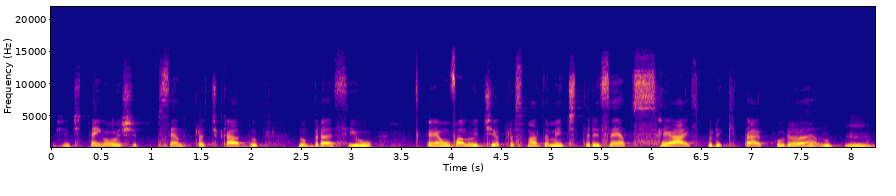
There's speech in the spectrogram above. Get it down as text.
a gente tem hoje sendo praticado no Brasil é, um valor de aproximadamente 300 reais por hectare por ano, hum.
